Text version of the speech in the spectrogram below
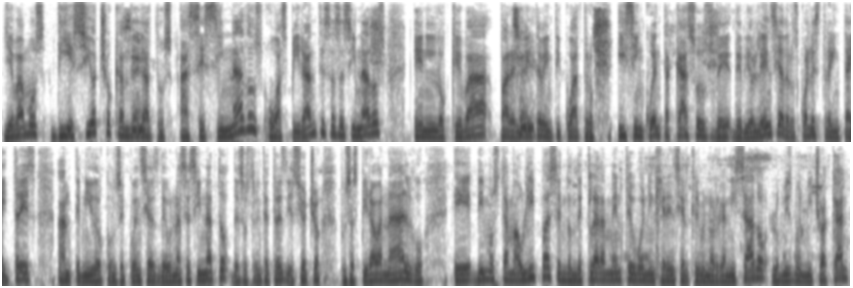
Llevamos 18 candidatos asesinados o aspirantes asesinados en lo que va para el 2024 y 50 casos de, violencia, de los cuales 33 han tenido consecuencias de un asesinato. De esos 33, 18 pues aspiraban a algo. Eh, vimos Tamaulipas, en donde claramente hubo una injerencia del crimen organizado, lo mismo en Michoacán,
